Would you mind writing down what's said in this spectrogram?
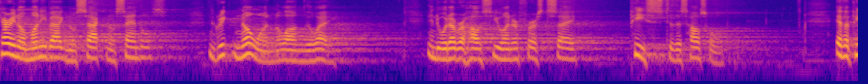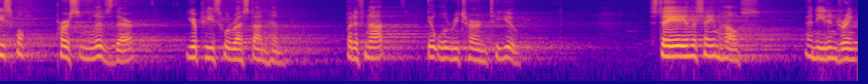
Carry no money bag, no sack, no sandals, and greet no one along the way. Into whatever house you enter, first say, Peace to this household. If a peaceful person lives there, your peace will rest on him. But if not, it will return to you. Stay in the same house and eat and drink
